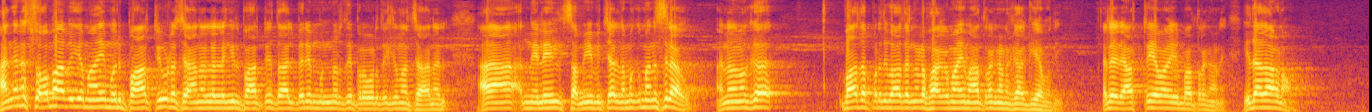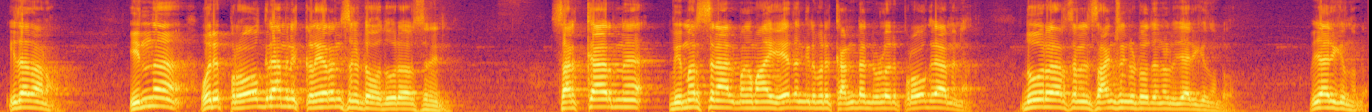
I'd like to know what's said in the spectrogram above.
അങ്ങനെ സ്വാഭാവികമായും ഒരു പാർട്ടിയുടെ ചാനൽ അല്ലെങ്കിൽ പാർട്ടി താല്പര്യം മുൻനിർത്തി പ്രവർത്തിക്കുന്ന ചാനൽ ആ നിലയിൽ സമീപിച്ചാൽ നമുക്ക് മനസ്സിലാകും അങ്ങനെ നമുക്ക് വാദപ്രതിവാദങ്ങളുടെ ഭാഗമായി മാത്രം കണക്കാക്കിയാൽ മതി. അല്ലെ രാഷ്ട്രീയമായി മാത്രം കാണി ഇതതാണോ? ഇതതാണോ? ഇന്ന് ഒരു പ്രോഗ്രാമിന് ക്ലിയറൻസ് കിട്ടുമോ ദൂരദർശനിൽ? സർക്കാരിന് വിമർശനാത്മകമായ ഏതെങ്കിലും ഒരു കണ്ടന്റുള്ള ഒരു പ്രോഗ്രാമിന് ദൂരദർശനിൽ സാങ്ഷൻ കിട്ടുമോ നിങ്ങൾ വിചാരിക്കുന്നുണ്ടോ? വിചാരിക്കുന്നുണ്ടോ?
